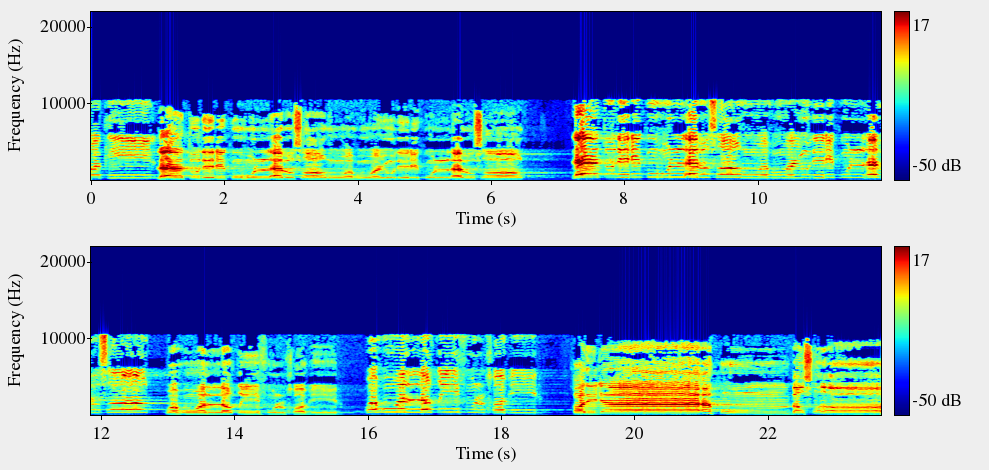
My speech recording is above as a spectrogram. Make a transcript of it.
وكيل. لا تدركه الأبصار وهو يدرك الأبصار. لا تدركه الأبصار وهو يدرك الأبصار. وهو اللطيف الخبير. وهو اللطيف الخبير. قد جاءكم بصائر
